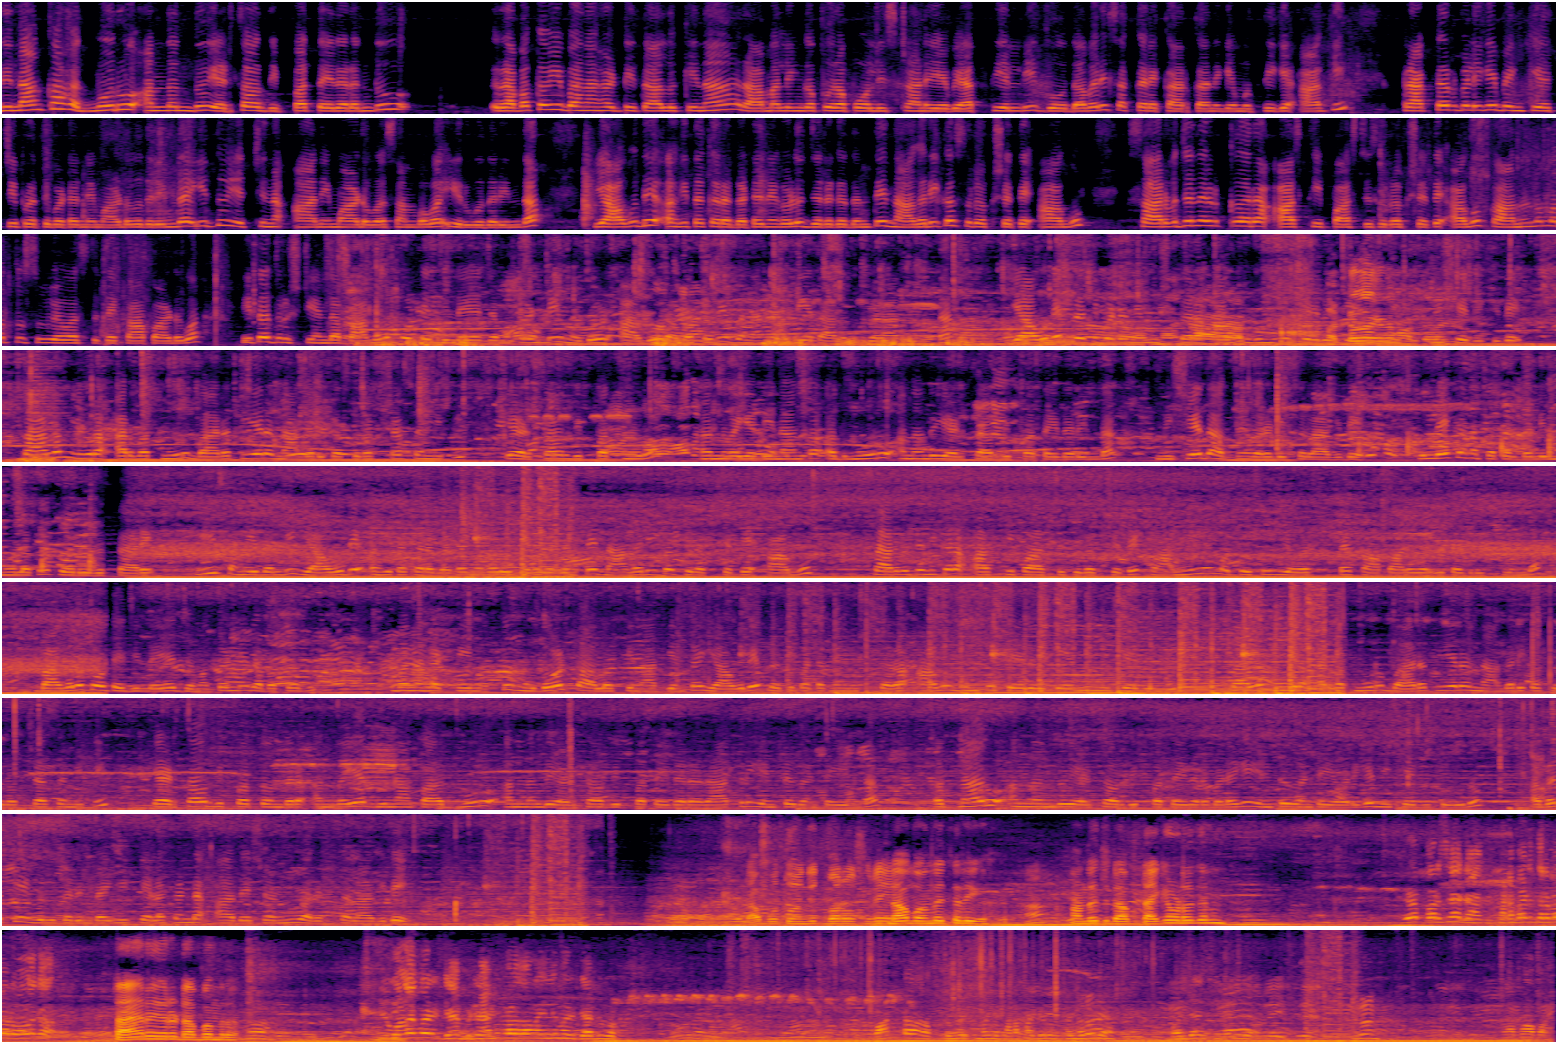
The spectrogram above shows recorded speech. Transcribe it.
ದಿನಾಂಕ ಹದಿಮೂರು ಹನ್ನೊಂದು ಎರಡ್ ಸಾವಿರದ ಇಪ್ಪತ್ತೈದರಂದು ರಬಕವಿ ಬನಹಟ್ಟಿ ತಾಲೂಕಿನ ರಾಮಲಿಂಗಪುರ ಪೊಲೀಸ್ ಠಾಣೆಯ ವ್ಯಾಪ್ತಿಯಲ್ಲಿ ಗೋದಾವರಿ ಸಕ್ಕರೆ ಕಾರ್ಖಾನೆಗೆ ಮುತ್ತಿಗೆ ಹಾಕಿ ಟ್ರಾಕ್ಟರ್ಗಳಿಗೆ ಬೆಂಕಿ ಹಚ್ಚಿ ಪ್ರತಿಭಟನೆ ಮಾಡುವುದರಿಂದ ಇದು ಹೆಚ್ಚಿನ ಹಾನಿ ಮಾಡುವ ಸಂಭವ ಇರುವುದರಿಂದ ಯಾವುದೇ ಅಹಿತಕರ ಘಟನೆಗಳು ಜರುಗದಂತೆ ನಾಗರಿಕ ಸುರಕ್ಷತೆ ಹಾಗೂ ಸಾರ್ವಜನಿಕರ ಆಸ್ತಿ ಪಾಸ್ತಿ ಸುರಕ್ಷತೆ ಹಾಗೂ ಕಾನೂನು ಮತ್ತು ಸುವ್ಯವಸ್ಥತೆ ಕಾಪಾಡುವ ಹಿತದೃಷ್ಟಿಯಿಂದ ಬಾಗಲಕೋಟೆ ಜಿಲ್ಲೆಯ ಜಮಖಂಡಿ ಮುದೋಳ್ ಹಾಗೂ ರಬಕವಿ ಬನಹಟ್ಟಿಯ ತಾಲೂಕುಗಳಾದ್ಯಂತ ಯಾವುದೇ ಪ್ರತಿಭಟನೆ ಮುಷ್ಕರ ಹಾಗೂ ಗುಂಪು ಸೇರಿ ನಿಷೇಧಿಸಿದೆ. ಕಾಲಂ ನೂರ ಅರವತ್ಮೂರು ಭಾರತೀಯರ ನಾಗರಿಕ ಸುರಕ್ಷಾ ಸಮಿತಿ ಎರಡ್ ಸಾವಿರದ ಇಪ್ಪತ್ತ್ಮೂರು ಅನ್ವಯ ದಿನಾಂಕ ಹದಿಮೂರು, ಹನ್ನೊಂದು, ಎರಡ್ ಸಾವಿರದ ಇಪ್ಪತ್ತೈದರಿಂದ ನಿಷೇಧಾಜ್ಞೆ ಹೊರಡಿಸಲಾಗಿದೆ. ಉಲ್ಲೇಖನ ಪತ್ರದಲ್ಲಿ ಮೂಲಕ ಕೋರಿರುತ್ತಾರೆ. ಈ ಸಮಯದಲ್ಲಿ ಯಾವುದೇ ಅಹಿತಕರ ಘಟನೆಗಳು ಜರುಗದಂತೆ ನಾಗರಿಕ ಸುರಕ್ಷತೆ ಹಾಗೂ ಸಾರ್ವಜನಿಕರ ಆಸ್ತಿ ಪಾಸ್ತಿ ಸುರಕ್ಷತೆ, ಕಾನೂನು ಮತ್ತು ಸುವ್ಯವಸ್ಥಿತ ಕಾಪಾಡುವ ಹಿತದೃಷ್ಟಿಯಿಂದ ಬಾಗಲಕೋಟೆ ಜಿಲ್ಲೆಯ ಜಮಖಂಡಿ ರಬಕವಿ ಬನಹಟ್ಟಿ ಮತ್ತು ಮುದೋಳ್ ತಾಲೂಕಿನಾದ್ಯಂತ ಯಾವುದೇ ಪ್ರತಿಭಟನೆ ಮುಷ್ಕರ ಹಾಗೂ ಗುಂಪು ಸೇರುವಿಕೆಯನ್ನು ಅರವತ್ತ್ಮೂರು ಭಾರತೀಯರ ನಾಗರಿಕ ಸುರಕ್ಷಾ ಸಮಿತಿ ಎರಡ್ ಸಾವಿರದ ಇಪ್ಪತ್ತೊಂದರ ಅನ್ವಯ ದಿನಾಂಕ ಹದಿಮೂರು ಹನ್ನೊಂದು ಎರಡ್ ಸಾವಿರದ ಇಪ್ಪತ್ತೈದರ ರಾತ್ರಿ ಎಂಟು ಗಂಟೆಯಿಂದ ಹದಿನಾರು ಹನ್ನೊಂದು ಎರಡ್ ಸಾವಿರದ ಇಪ್ಪತ್ತೈದರ ಬೆಳಗ್ಗೆ ಎಂಟು ಗಂಟೆಯವರೆಗೆ ನಿಷೇಧಿಸುವುದು ಅಗತ್ಯವಿರುವುದರಿಂದ ಈ ಕೆಳಕಂಡ ಆದೇಶವನ್ನು ಹೊರಡಿಸಲಾಗಿದೆ. ಡಬ್ ಹೊತ್ತು ಬರೋಸ್ರಿ ಡಾಬ್ ಅದೀಗ. ಡಾಬ್. ಹೊಡೆದೈತಿ ಟೈರ್ ಏರ್ ಡಬ್ ಅಂದ್ರ ಇಲ್ಲಿ ಒಳಗೆ ಬರ್ರಿ ಡ್ಯಾಬಿ ಡ್ಯಾಬಿಗಳು ಇಲ್ಲಿ ಮಾಡಿ ಡ್ಯಾಬಿಗಳು ಒಟ್ಟ ಮನೆ ಕಡಬಾಡಿ ತಂದಿದೆ ಮಂಜಾಗ ಸಿಕ್ಕಿದೆ ಹಾಂ ಬಾಬಾ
